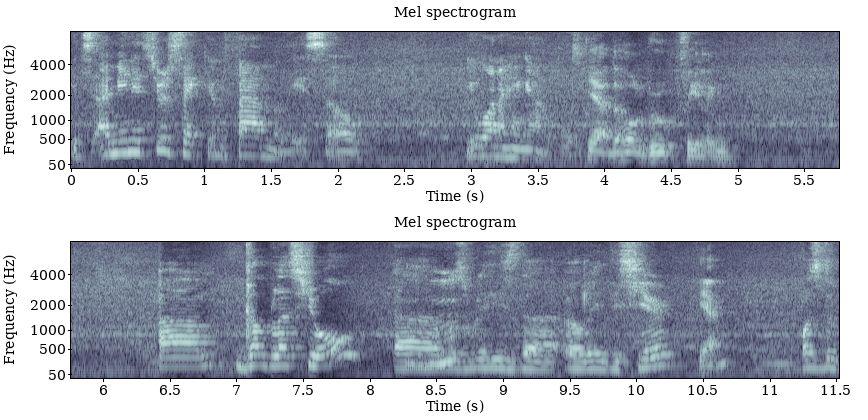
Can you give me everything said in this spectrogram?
it's I mean it's your second family, so you want to hang out. Yeah, the whole group feeling. Um, God bless you all. Uh, Was released uh, early this year. Yeah, What's the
